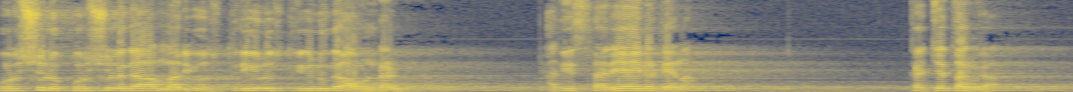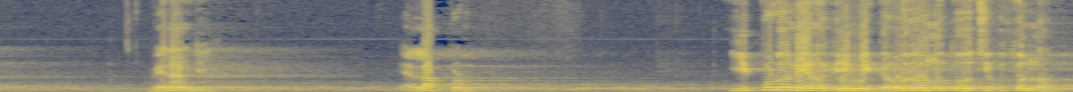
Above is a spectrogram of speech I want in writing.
పురుషులు పురుషులుగా మరియు స్త్రీలు స్త్రీలుగా ఉండండి. అది సరి అయినదేనా? ఖచ్చితంగా. వినండి. ఎల్లప్పుడూ ఇప్పుడు నేను దీన్ని గౌరవముతో చెబుతున్నాను.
